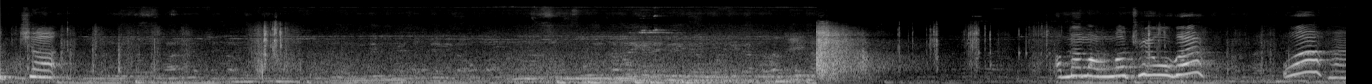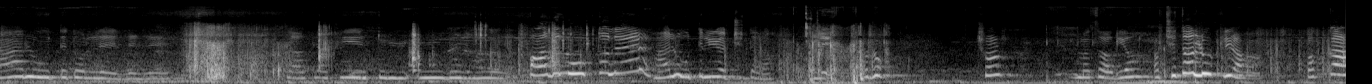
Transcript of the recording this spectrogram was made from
अच्छा अब मैं मांगा छे हो गए वो हाँ लूटे तो ले ले, ले। क्या फिर पागल लूट तो ले। हाँ लूट ली अच्छी तरह। ले रुक। छोड़। बस आ गया। अच्छी तरह लूट लिया। पक्का?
